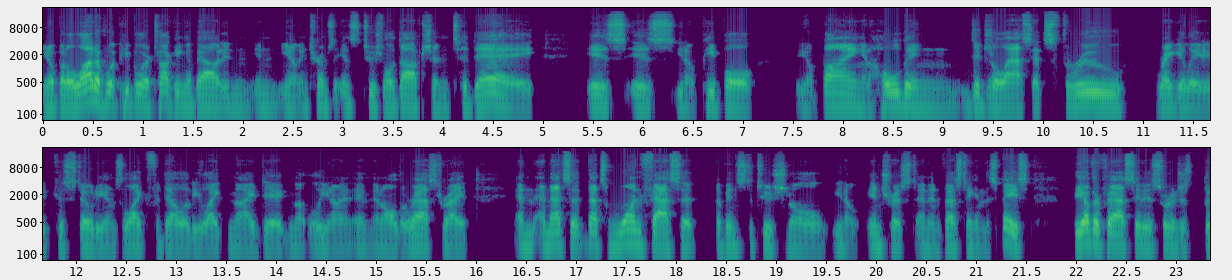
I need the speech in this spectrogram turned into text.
you know, but a lot of what people are talking about in in you know in terms of institutional adoption today is is you know people you know buying and holding digital assets through regulated custodians like Fidelity, like NYDIG, you know, and, and all the rest, right? and and that's a that's one facet of institutional you know interest and investing in the space the other facet is sort of just the,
